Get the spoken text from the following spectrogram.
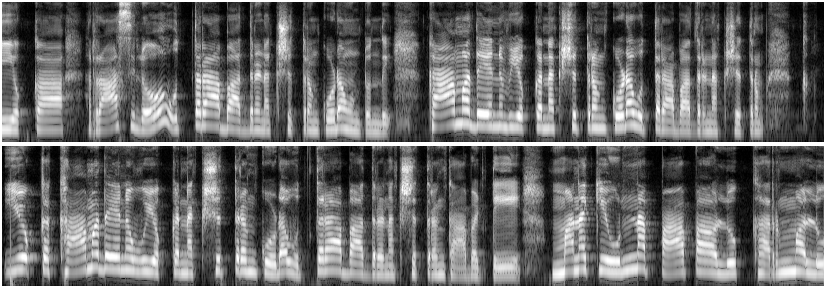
ఈ యొక్క రాశిలో ఉత్తరాభాద్ర నక్షత్రం కూడా ఉంటుంది. కామధేనువి యొక్క నక్షత్రం కూడా ఉత్తరాభాద్ర నక్షత్రం. ఈ యొక్క కామధేనువు యొక్క నక్షత్రం కూడా ఉత్తరాభాద్ర నక్షత్రం కాబట్టి మనకి ఉన్న పాపాలు కర్మలు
